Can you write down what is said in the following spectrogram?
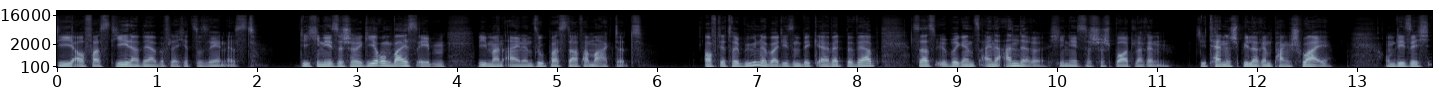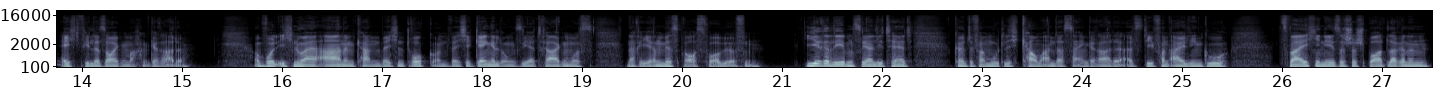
die auf fast jeder Werbefläche zu sehen ist. Die chinesische Regierung weiß eben, wie man einen Superstar vermarktet. Auf der Tribüne bei diesem Big Air Wettbewerb saß übrigens eine andere chinesische Sportlerin, die Tennisspielerin Pang Shuai, um die sich echt viele Sorgen machen gerade. Obwohl ich nur erahnen kann, welchen Druck und welche Gängelung sie ertragen muss nach ihren Missbrauchsvorwürfen. Ihre Lebensrealität könnte vermutlich kaum anders sein gerade als die von Eileen Gu. Zwei chinesische Sportlerinnen,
